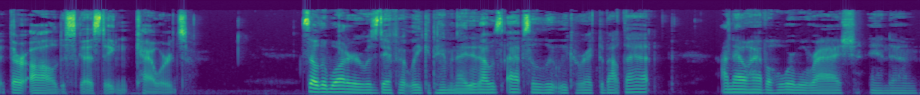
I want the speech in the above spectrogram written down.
But they're all disgusting cowards. So the water was definitely contaminated. I was absolutely correct about that. I now have a horrible rash and um,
